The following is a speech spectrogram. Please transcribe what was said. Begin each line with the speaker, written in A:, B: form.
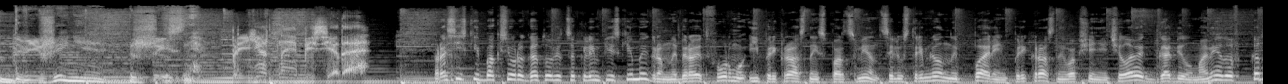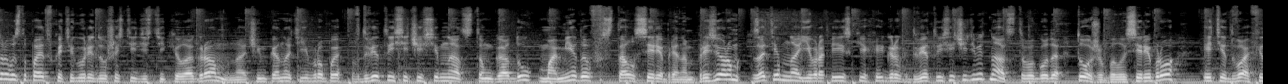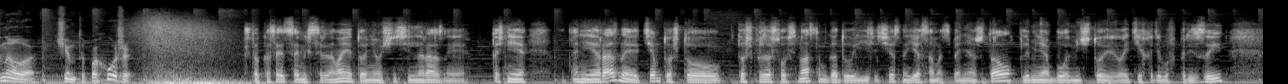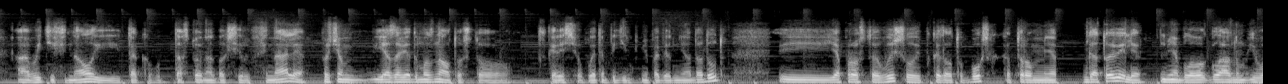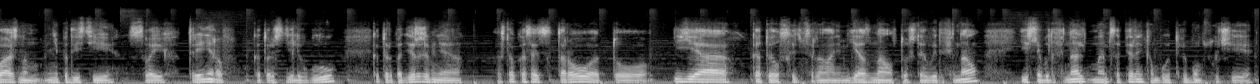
A: Движение «Жизнь». Приятная беседа.
B: Российские боксеры готовятся к Олимпийским играм, набирают форму и прекрасный спортсмен, целеустремленный парень, прекрасный в общении человек Габил Мамедов, который выступает в категории до 60 килограмм на чемпионате Европы в 2017 году. Мамедов стал серебряным призером, затем на Европейских играх 2019 года тоже было серебро. Эти два финала чем-то похожи.
C: Что касается самих соревнований, то они очень сильно разные. Точнее, они разные тем, то, что то, что произошло в 2017 году, если честно, я сам от себя не ожидал. Для меня было мечтой войти хотя бы в призы, а выйти в финал и так вот достойно отбоксировать в финале. Причем я заведомо знал то, что скорее всего, в этом поединке мне победу не отдадут. И я просто вышел и показал тот бокс, к которому меня готовили. Для меня было главным и важным не подвести своих тренеров, которые сидели в углу, которые поддерживали меня, что касается второго, то я готовился к этим соревнованиям. Я знал то, что я выйду в финал. Если я буду в финале, моим соперником будет в любом случае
